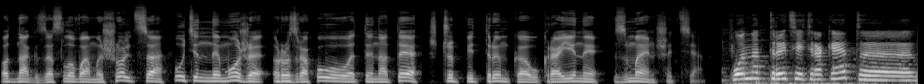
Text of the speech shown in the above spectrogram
Однак, за словами Шольца, Путін не може розраховувати на те, що підтримка України зменшиться. Понад 30 ракет е,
